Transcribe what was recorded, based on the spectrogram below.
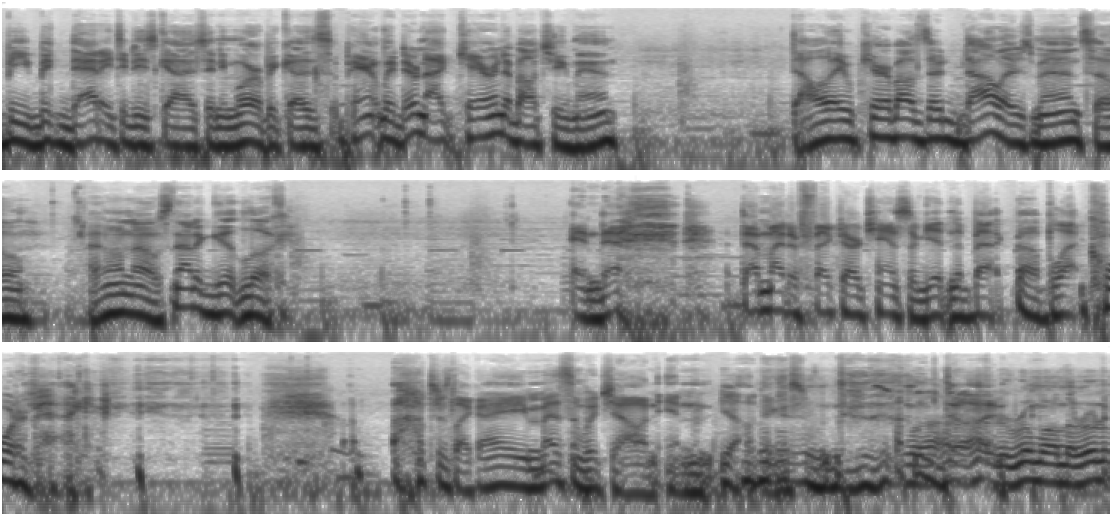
be big daddy to these guys anymore because apparently they're not caring about you, man. All they care about is their dollars, man. So I don't know. It's not a good look, and that that might affect our chance of getting a back uh, black quarterback. I was just like, I ain't messing with y'all, and, and y'all niggas. Well, I heard a rumor on the rumor,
